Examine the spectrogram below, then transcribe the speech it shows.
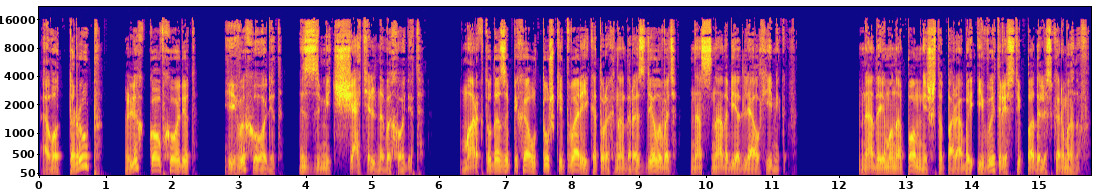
А вот труп легко входит и выходит. Замечательно выходит. Марк туда запихал тушки тварей, которых надо разделывать на снадобья для алхимиков. Надо ему напомнить, что пора бы и вытрясти падали с карманов.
